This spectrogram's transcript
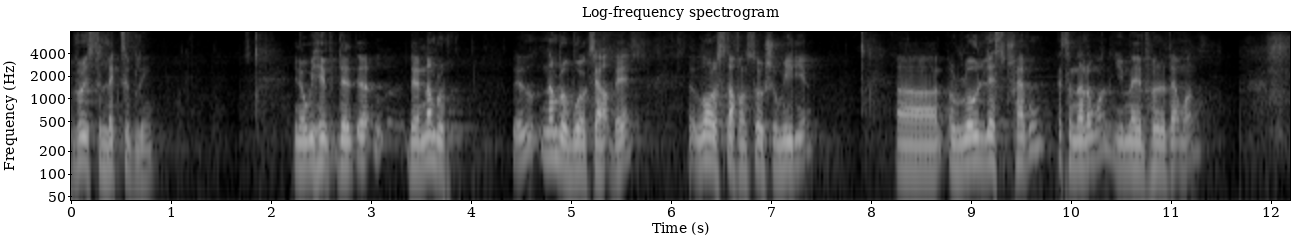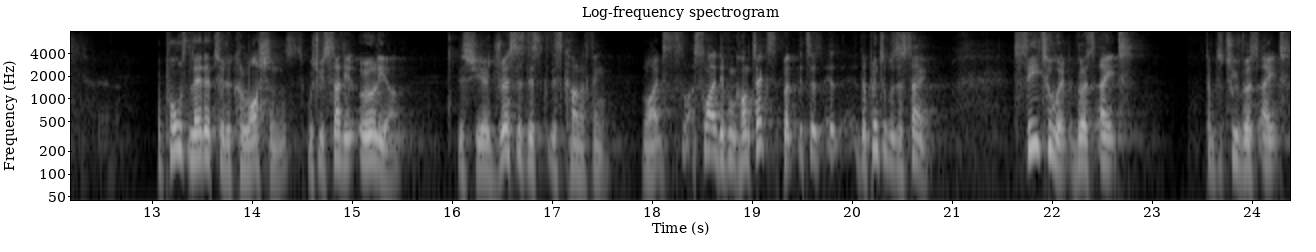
very selectively. You know, we have there, there, there are a number of a number of works out there, a lot of stuff on social media. Uh, a road less traveled, that's another one. You may have heard of that one. But Paul's letter to the Colossians, which we studied earlier, this year addresses this, this kind of thing, right? Slightly different context, but it's a, it, the principle is the same. See to it, verse 8, chapter 2, verse 8,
